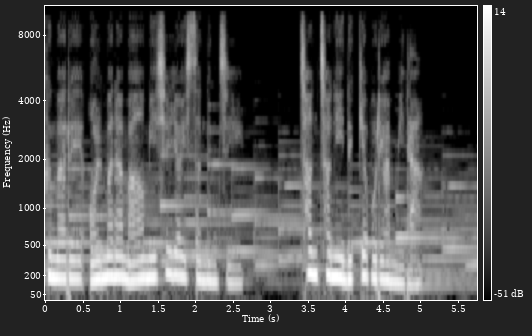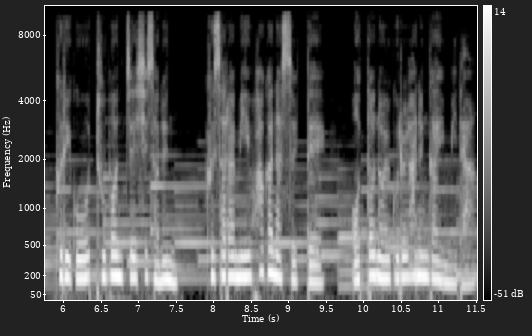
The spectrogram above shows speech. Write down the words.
그 말에 얼마나 마음이 실려 있었는지 천천히 느껴보려 합니다. 그리고 두 번째 시선은 그 사람이 화가 났을 때 어떤 얼굴을 하는가입니다.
